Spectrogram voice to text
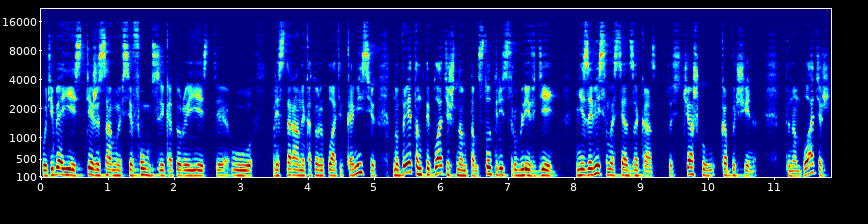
У тебя есть те же самые все функции, которые есть у ресторана, который платит комиссию, но при этом ты платишь нам там 130 рублей в день, независимо зависимости от заказов. То есть чашку капучино ты нам платишь,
